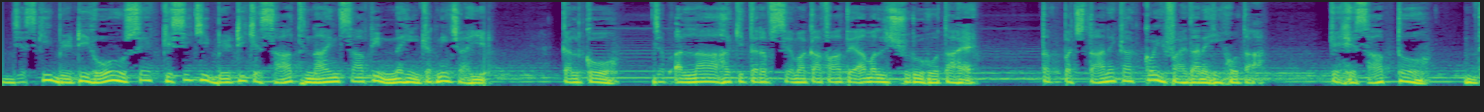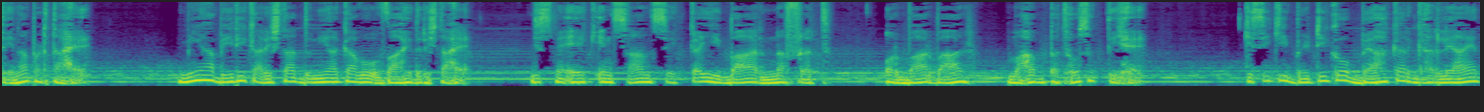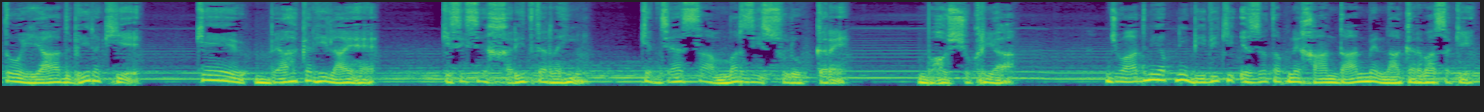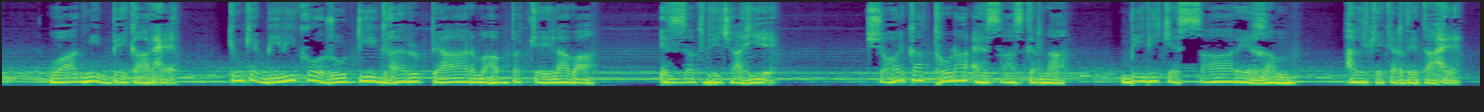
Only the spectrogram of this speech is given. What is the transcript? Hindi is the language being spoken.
जिसकी बेटी हो, उसे किसी की बेटी के साथ नाइंसाफी नहीं करनी चाहिए। कल को, जब अल्लाह की तरफ़ से मकाफात अमल शुरू होता है, तब पछताने का कोई फ़ायदा नहीं होता, कि हिसाब तो देना पड़ता है। मियाँ बीवी का रिश्ता दुनिया का वो वाहिद रिश्ता है, जिसमें एक इंसान से कई बार नफरत और बार बार मोहब्बत हो सकती है। किसी की बेटी को ब्याह कर घर ले आए तो याद भी रखिए कि ब्याह कर ही लाए हैं। किसी से खरीद कर नहीं, कि जैसा मर्ज़ी सुलूक करें। बहुत शुक्रिया। जो आदमी अपनी बीवी की इज़्ज़त अपने खानदान में ना करवा सके, वो आदमी बेकार है, क्योंकि बीवी को रोटी, घर, प्यार, मोहब्बत के अलावा इज़्ज़त भी चाहिए। शोहर का थोड़ा एहसास करना बीवी के सारे गम हल्के कर देता है।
